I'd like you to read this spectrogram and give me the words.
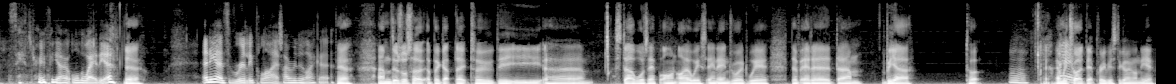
C3PO all the way there. Yeah, And he is really polite. I really like it. yeah. Um, there's also a big update to the um, Star Wars app on iOS and Android where they've added um, VR to it. Mm. And we tried that previous to going on the air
